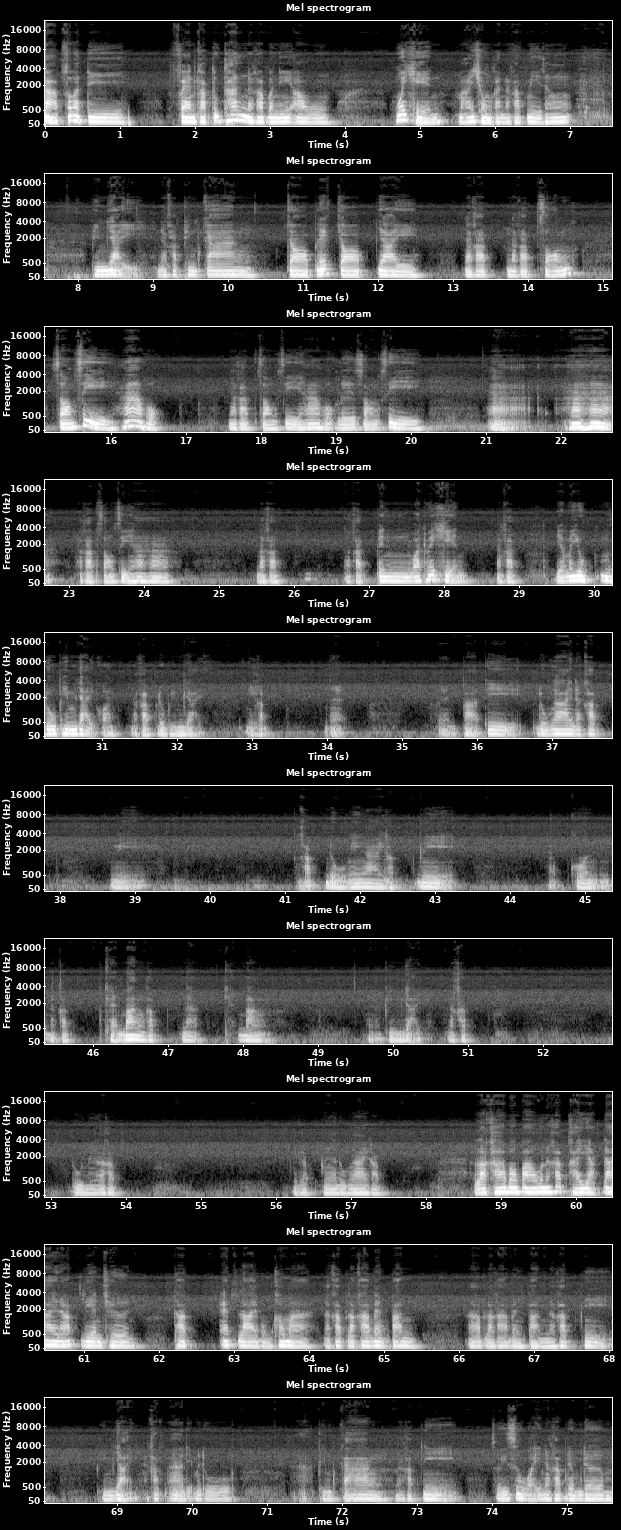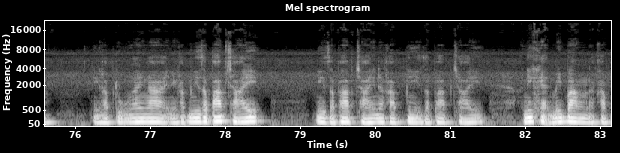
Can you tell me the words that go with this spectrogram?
กราบสวัสดี แฟนคลับทุกท่านนะครับ วันนี้เอาห้วยเขนมาให้ชมกันนะครับ มีทั้งพิมพ์ใหญ่นะครับ พิมพ์กลาง จอบเล็กจอบใหญ่นะครับนะครับสองสองสี่ห้าหกนะครับสองสี่ห้าหกหรือสองสี่อ่าห้าห้านะครับสองสี่ห้าห้านะครับนะครับ เป็นวัดห้วยเขนนะครับ เดี๋ยวมาอยู่ดูพิมพ์ใหญ่ก่อนนะครับ ดูพิมพ์ใหญ่นี่ครับนะเป็นผ่าที่ดูง่ายนะครับนี่ครับดูง่ายๆครับนี่ครับคนนะครับ แขนบั้งครับนะแขนบั้งนะพิมพ์ใหญ่นะครับ ดูเนื้อครับนี่ครับเนื้อดูง่ายครับ ราคาเบาๆนะครับ ใครอยากได้นะครับ เรียนเชิญ ทักแอดไลน์ผมเข้ามานะครับ ราคาแบ่งปันนะครับ ราคาแบ่งปันนะครับ นี่พิมพ์ใหญ่นะครับ อ่าเดี๋ยวมาดูพิมพ์กลางนะครับ นี่สวยๆนะครับ เดิมๆนี่ครับดูง่ายๆนะครับนี่สภาพใช้นี่สภาพใช้นะครับ นี่สภาพใช้ อันนี้แขนไม่บังนะครับ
